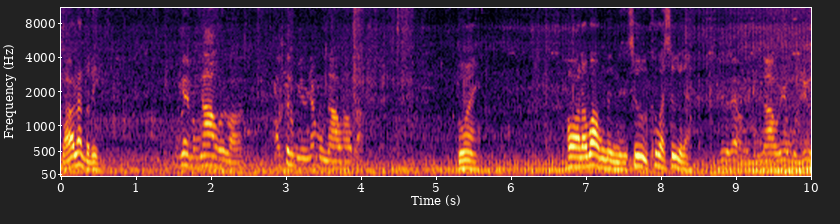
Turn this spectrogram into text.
บ่เอาแล้วตัวนี้ เล่นมังนาวไปก่อนเอาตึ้มอยู่ยังมังนาวเขาแบบ ห่วยพอแล้วบ่องหนึ่งนี่ซื้อคือว่าซื้อแหละ ชื่อแล้วมังนาวยังบ่ชื่อ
